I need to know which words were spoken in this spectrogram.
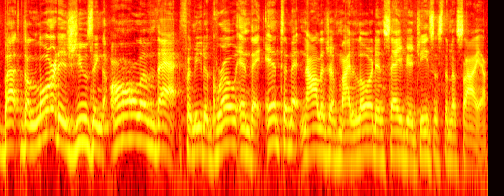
But the Lord is using all of that for me to grow in the intimate knowledge of my Lord and Savior, Jesus the Messiah.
